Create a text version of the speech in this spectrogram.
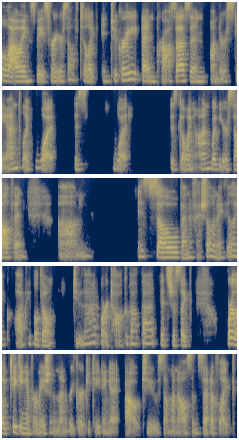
allowing space for yourself to like integrate and process and understand like what is what is going on with yourself and um is so beneficial. And i feel like a lot of people don't do that or talk about that. It's just like or like taking information and then regurgitating it out to someone else instead of like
